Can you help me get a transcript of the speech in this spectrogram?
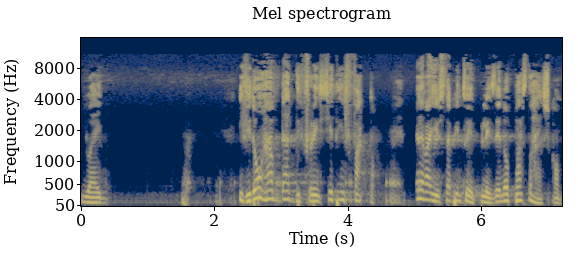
You are if you don't have that differentiating factor, whenever you step into a place, they know pastor has come.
